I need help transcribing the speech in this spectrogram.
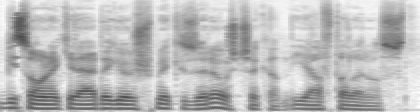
Bir sonrakilerde görüşmek üzere. Hoşçakalın. İyi haftalar olsun.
